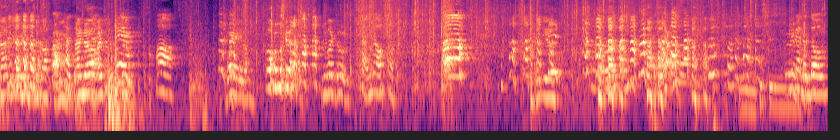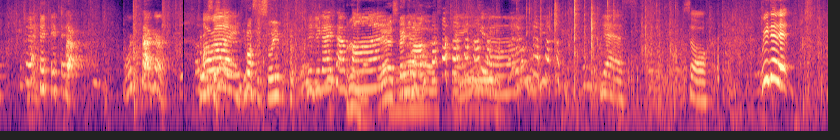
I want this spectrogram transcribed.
Too Here. bad we already took off the I know. I did it Here. too. Ah. Oh, Wait. Oh, look at that. You like those? I know. Ah. Thank you. You got a dome. Where's Tiger? All right. He wants to sleep. Did you guys have fun? Yes, thank you, mom. Thank you. Yes. So we did it.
